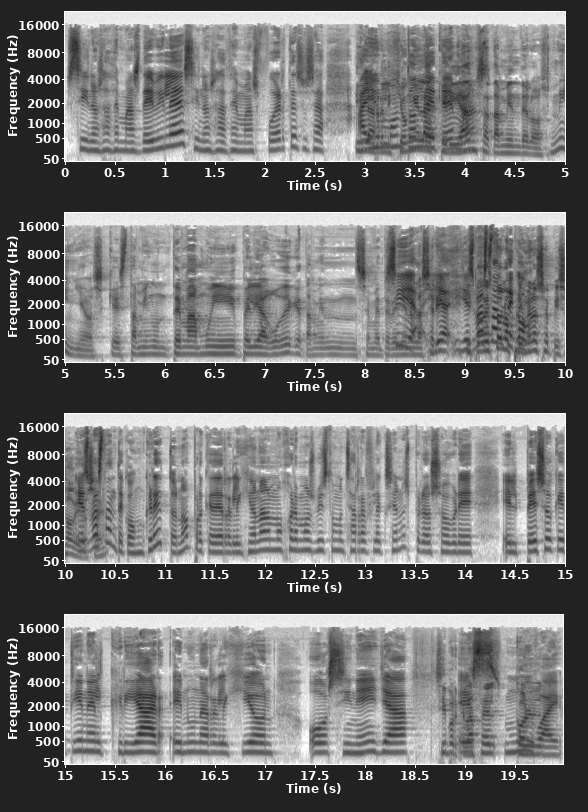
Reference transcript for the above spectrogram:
si nos hace más débiles, si nos hace más fuertes, o sea, Y hay la un religión montón y la de crianza temas. también de los niños, que es también un tema muy peliagudo y que también se mete de Sí, lleno en la serie. y, Y, y es todo esto en los bastante con- primeros episodios. Es ¿eh? bastante concreto, ¿no? Porque de religión a lo mejor hemos visto muchas reflexiones, pero sobre el peso que tiene el criar en una religión o sin ella. Sí, porque lo es hace muy con, guay.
